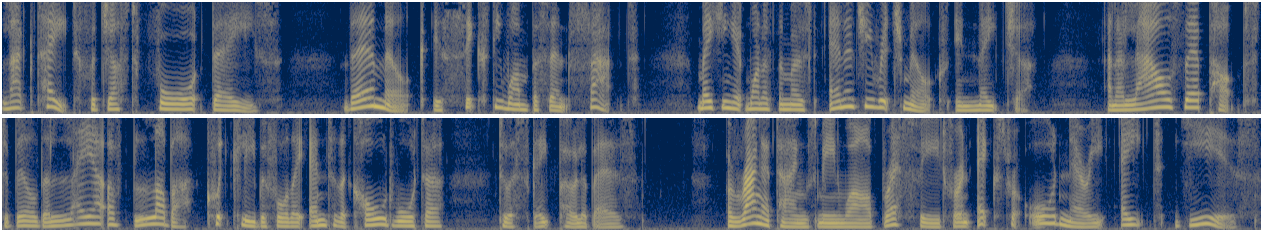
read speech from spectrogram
lactate for just four days. Their milk is 61% fat, making it one of the most energy rich milks in nature and allows their pups to build a layer of blubber quickly before they enter the cold water to escape polar bears. Orangutans, meanwhile, breastfeed for an extraordinary eight years,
